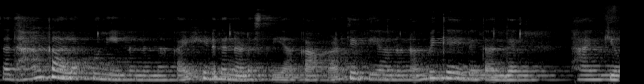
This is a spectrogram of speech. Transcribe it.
ಸದಾ ಕಾಲಕ್ಕೂ ನೀನು ನನ್ನನ್ನು ಕೈ ಹಿಡಿದು ನಡೆಸ್ತೀಯಾ, ಕಾಪಾಡ್ತಿದ್ದೀಯಾ ಅನ್ನೋ ನಂಬಿಕೆ ಇದೆ ತಂದೆ. Thank you.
